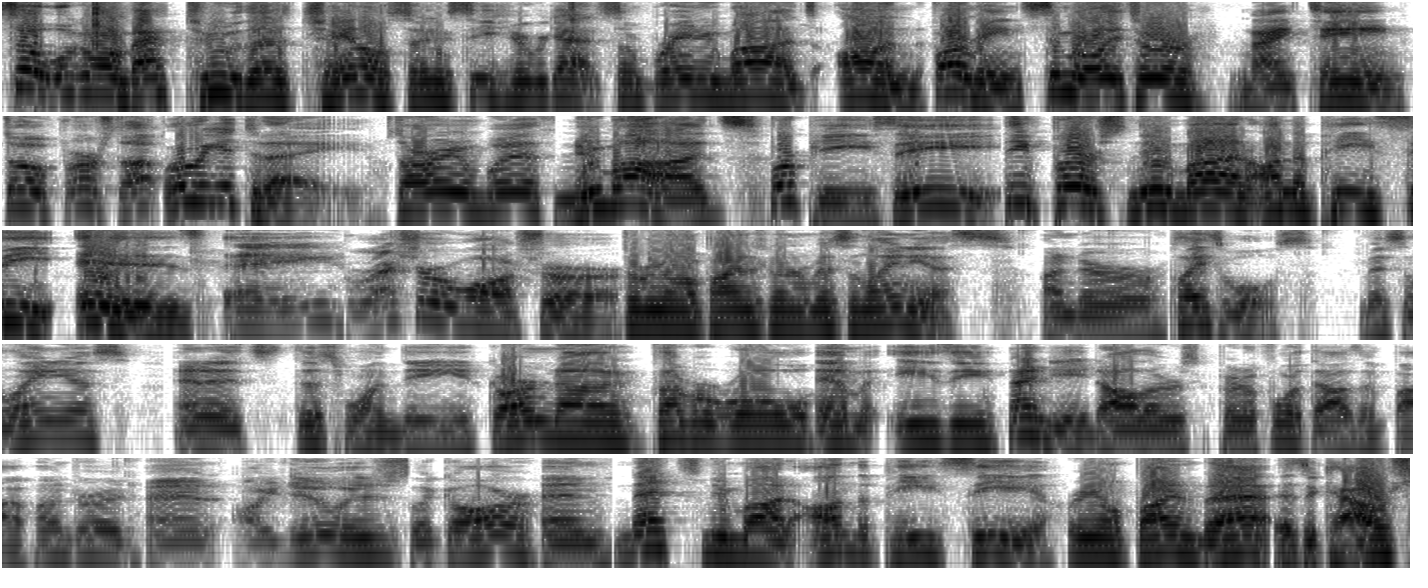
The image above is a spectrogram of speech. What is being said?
So we're going back to the channel. So you can see here we got some brand new mods on Farming Simulator 19. So first up, what we get today? Starting with new mods for PC. The first new mod on the PC is a pressure washer. So we're going to find it's going to miscellaneous under placeables. Miscellaneous and it's this one, the Gardena Clever Roll M Easy, $98 compared to 4500 And all you do is click R, and that's new mod on the PC. Where you gonna find that? It's a cowshed.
